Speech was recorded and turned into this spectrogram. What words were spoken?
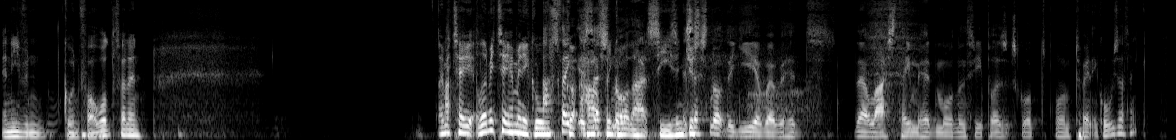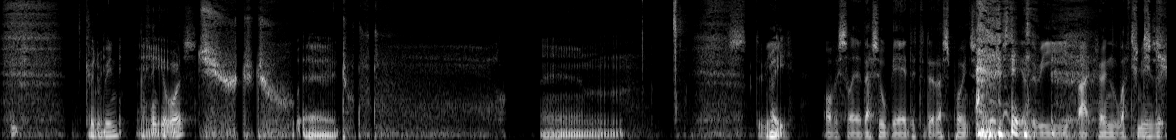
and even going forward for him. Let me tell you. Let me tell you how many goals think- got, is this got that season. Is Just this not the year where we had the last time we had more than three players that scored more than twenty goals? I think. Could have been. I think it was. Eh, eh, um, Just the wee- Right. Obviously, this will be edited at this point, so you just hear the wee background lift music.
